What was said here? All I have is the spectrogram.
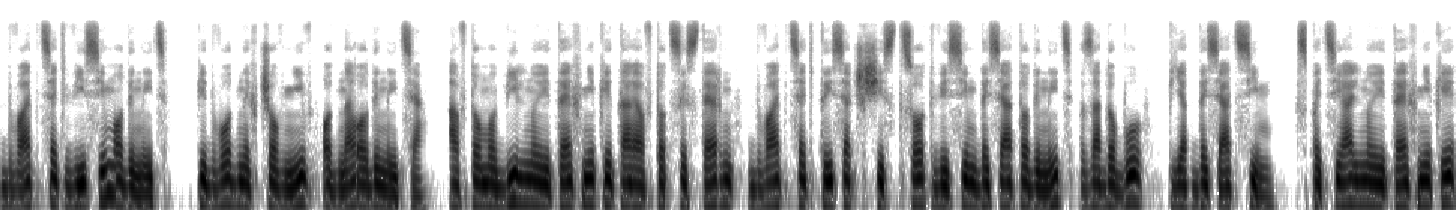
28 одиниць підводних човнів 1 одиниця, автомобільної техніки та автоцистерн 20 680 одиниць за добу 57, спеціальної техніки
